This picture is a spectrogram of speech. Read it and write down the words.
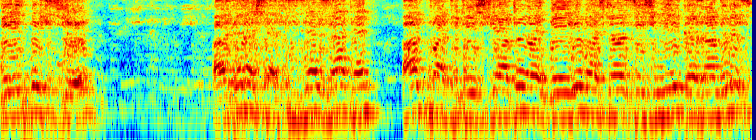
belirtmek istiyorum. Arkadaşlar sizler zaten AK Parti teşkilatı olarak belediye başkanı seçimleri kazandınız.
